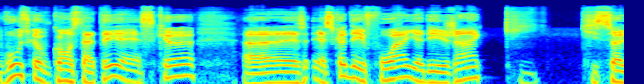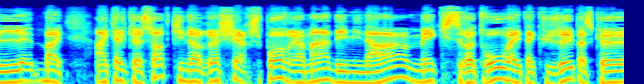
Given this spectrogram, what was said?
vous, ce que vous constatez, est-ce que euh, est-ce que des fois, il y a des gens qui qui se ben, en quelque sorte qui ne recherchent pas vraiment des mineurs mais qui se retrouvent à être accusés parce que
